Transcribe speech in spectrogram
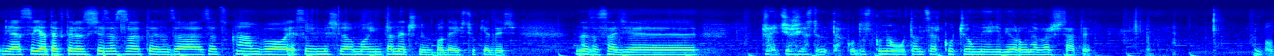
Ja, ja tak teraz się za, za, ten, za, bo ja sobie myślę o moim tanecznym podejściu kiedyś. Na zasadzie, przecież jestem taką doskonałą tancerką, czemu mnie nie biorą na warsztaty? Bo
